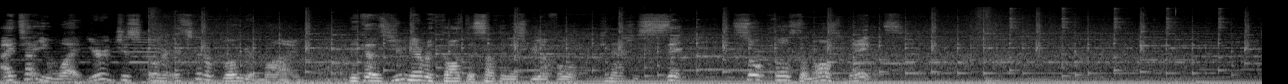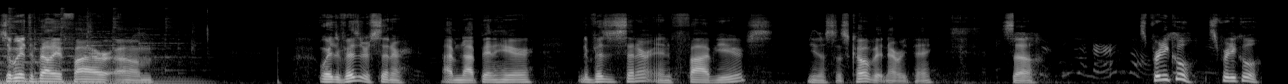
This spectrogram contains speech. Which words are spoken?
I tell you what, you're just gonna, it's gonna blow your mind because you never thought that something this beautiful can actually sit so close to Las Vegas. So we're at the Valley of Fire. Um, we're at the visitor center. I've not been here in the visitor center in five years, you know, since COVID and everything. So it's pretty cool. It's pretty cool.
